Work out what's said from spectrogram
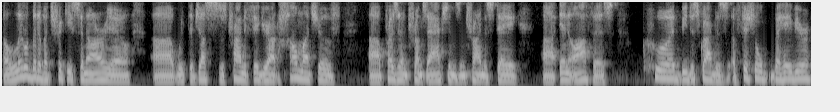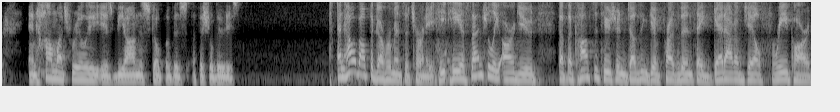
a little bit of a tricky scenario uh, with the justices trying to figure out how much of uh, President Trump's actions in trying to stay uh, in office could be described as official behavior and how much really is beyond the scope of his official duties. And how about the government's attorney? He, he essentially argued that the Constitution doesn't give presidents a get out of jail free card.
